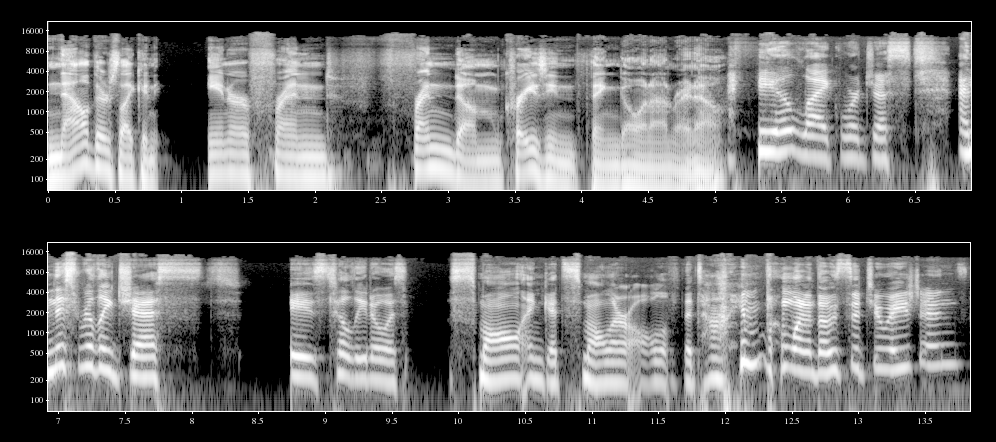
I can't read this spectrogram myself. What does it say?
Now there's like an inner friend friendum crazy thing going on right now. I feel like we're just, and this really just is Toledo is small and gets smaller all of the time. but one of those situations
